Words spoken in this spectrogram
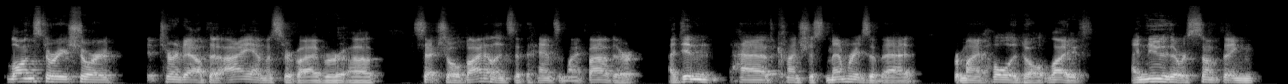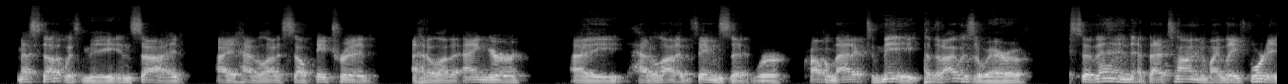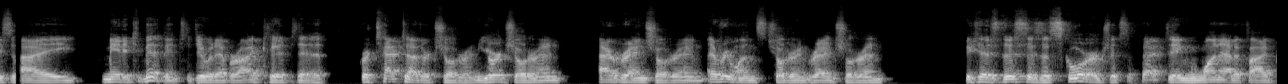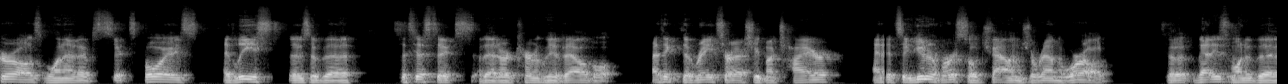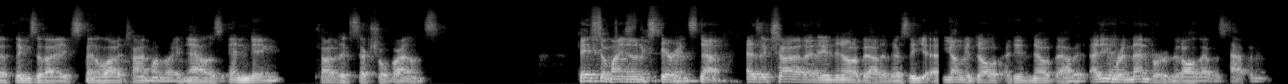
Long story short, it turned out that I am a survivor of sexual violence at the hands of my father. I didn't have conscious memories of that for my whole adult life. I knew there was something messed up with me inside. I had a lot of self hatred. I had a lot of anger. I had a lot of things that were problematic to me that I was aware of. So then at that time in my late 40s, I made a commitment to do whatever I could to protect other children, your children, our grandchildren, everyone's children grandchildren, because this is a scourge that's affecting one out of five girls, one out of six boys, at least. Those are the statistics that are currently available. I think the rates are actually much higher, and it's a universal challenge around the world. So that is one of the things that I spend a lot of time on right now is ending childhood sexual violence based on my own experience. Now, as a child, I didn't know about it. As a young adult, I didn't know about it. I didn't remember that all that was happening.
